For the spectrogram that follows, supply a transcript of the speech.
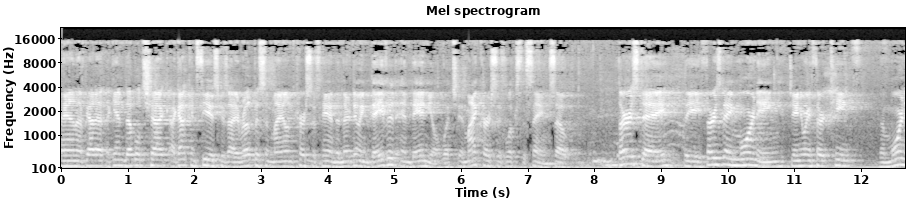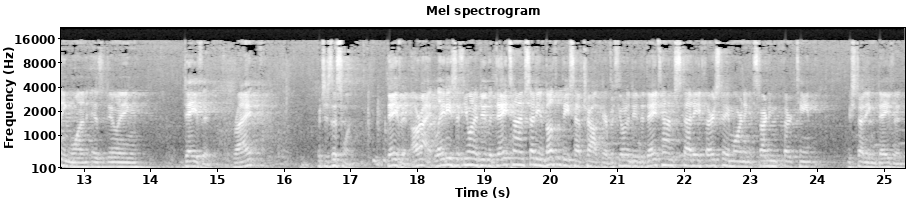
And I've got to, again, double check. I got confused because I wrote this in my own cursive hand, and they're doing David and Daniel, which in my cursive looks the same. So, Thursday, the Thursday morning, January 13th, the morning one is doing David, right? Which is this one. David. All right, ladies, if you want to do the daytime study, and both of these have childcare, but if you want to do the daytime study Thursday morning, it's starting the 13th, you're studying David,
